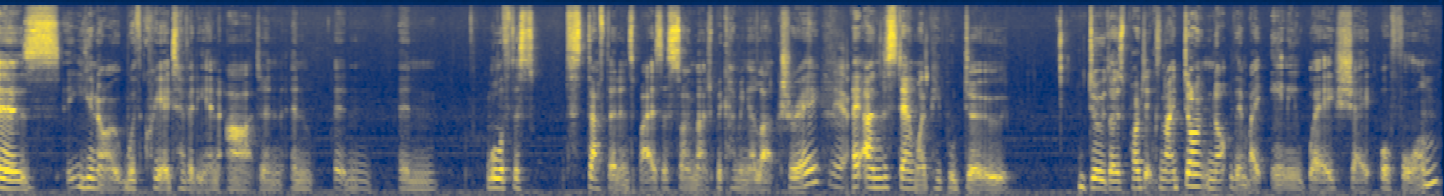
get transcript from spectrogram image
is, you know, with creativity and art and, and, and, and all of this stuff that inspires us so much becoming a luxury. Yeah. I understand why people do do those projects, and I don't knock them by any way, shape, or form.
